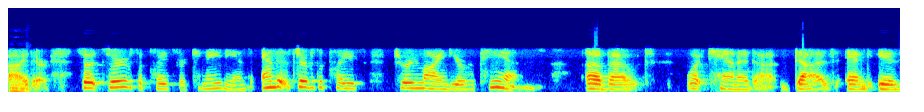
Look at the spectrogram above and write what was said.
mm. either. So it serves a place for Canadians, and it serves a place to remind Europeans about what Canada does and is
